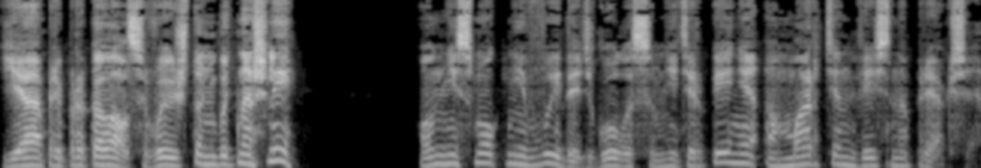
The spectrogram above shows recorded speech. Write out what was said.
«Я припарковался. Вы что-нибудь нашли?» Он не смог не выдать голосом нетерпения, а Мартин весь напрягся.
